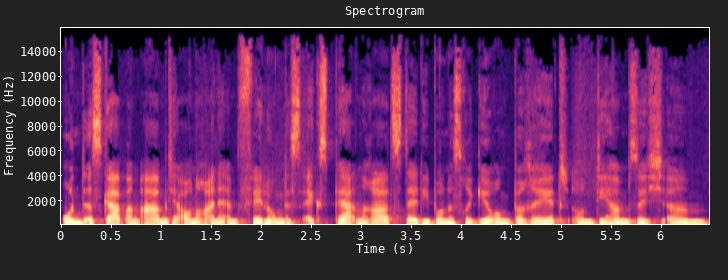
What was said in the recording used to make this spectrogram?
Und es gab am Abend ja auch noch eine Empfehlung des Expertenrats, der die Bundesregierung berät und die haben sich ähm,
